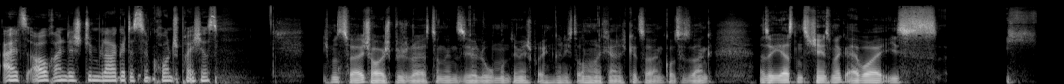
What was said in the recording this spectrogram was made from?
als auch an der Stimmlage des Synchronsprechers. Ich muss zwei Schauspielleistungen sehr loben und dementsprechend kann ich doch noch eine Kleinigkeit sagen, Gott sei Dank. Also erstens, James McAvoy ist, ich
